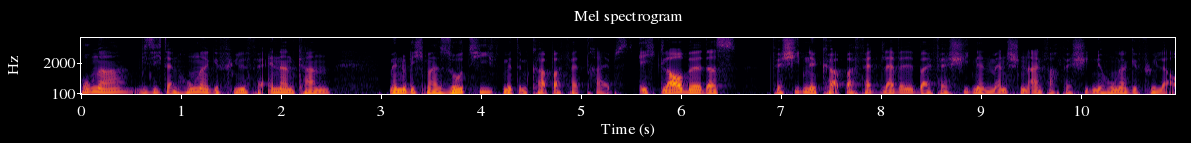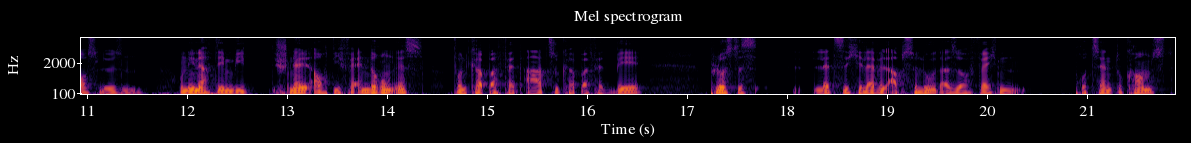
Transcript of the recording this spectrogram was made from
Hunger, wie sich dein Hungergefühl verändern kann, wenn du dich mal so tief mit dem Körperfett treibst. Ich glaube, dass verschiedene Körperfettlevel bei verschiedenen Menschen einfach verschiedene Hungergefühle auslösen. Und je nachdem, wie schnell auch die Veränderung ist, von Körperfett A zu Körperfett B, plus das letztliche Level absolut, also auf welchen Prozent du kommst,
